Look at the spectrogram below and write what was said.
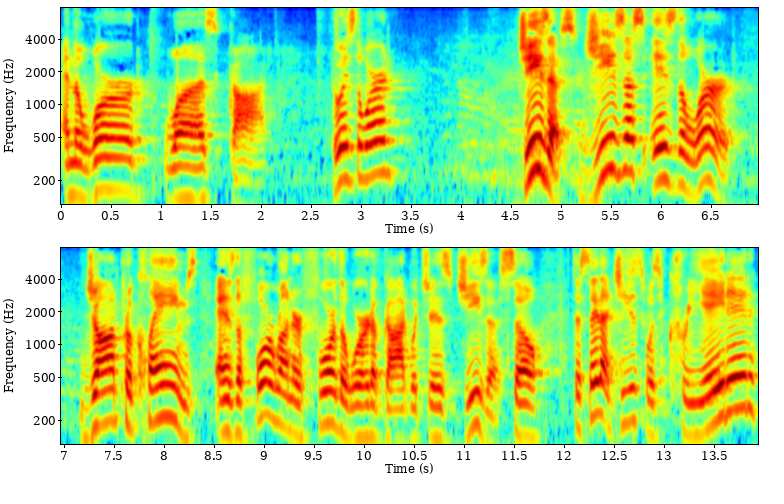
and the Word was God. Who is the Word? Jesus. Jesus is the Word. John proclaims and is the forerunner for the Word of God, which is Jesus. So, to say that Jesus was created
